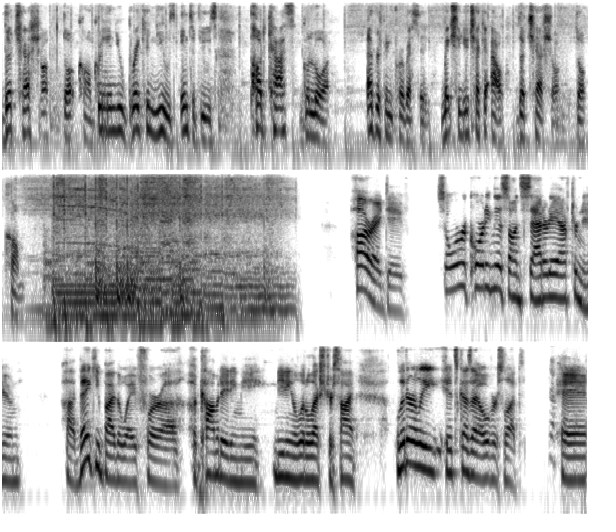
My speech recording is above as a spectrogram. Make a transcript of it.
thechairshot.com, bringing you breaking news, interviews, podcasts galore, everything pro wrestling. Make sure you check it out, thechairshot.com. All right, Dave. So we're recording this on Saturday afternoon. Uh, thank you, by the way, for uh, accommodating me needing a little extra time. Literally, it's because I overslept and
